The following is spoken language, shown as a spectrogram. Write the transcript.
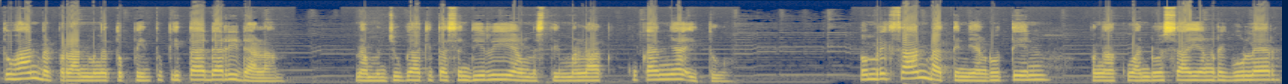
Tuhan berperan mengetuk pintu kita dari dalam, namun juga kita sendiri yang mesti melakukannya itu. Pemeriksaan batin yang rutin, pengakuan dosa yang reguler,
